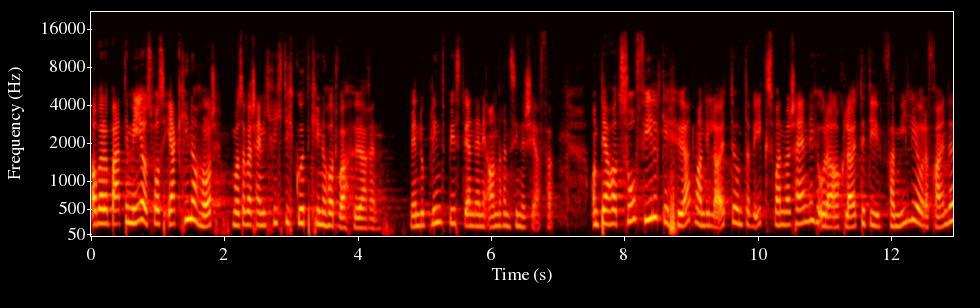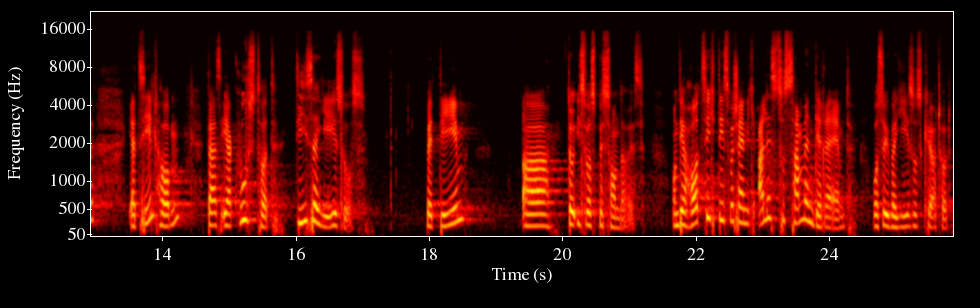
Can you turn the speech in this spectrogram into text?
aber der Bartimäus, was er Kinder hat, was er wahrscheinlich richtig gut Kinder hat, war Hören. Wenn du blind bist, werden deine anderen Sinne schärfer. Und der hat so viel gehört, wann die Leute unterwegs waren wahrscheinlich, oder auch Leute, die Familie oder Freunde erzählt haben, dass er gewusst hat, dieser Jesus, bei dem, äh, da ist was Besonderes. Und er hat sich das wahrscheinlich alles zusammengereimt, was er über Jesus gehört hat.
